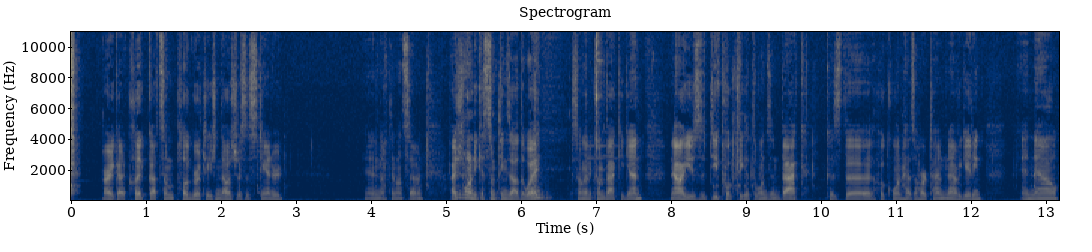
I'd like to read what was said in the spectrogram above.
All right, got a click, got some plug rotation. That was just a standard and nothing on seven. I just wanted to get some things out of the way. So I'm to come back again. Now I use the deep hook to get the ones in back because the hook one has a hard time navigating. And now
